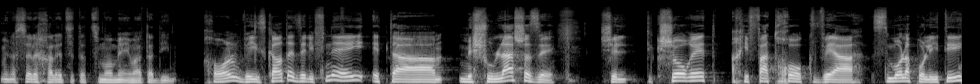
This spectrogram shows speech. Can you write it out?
מנסה לחלץ את עצמו מאימת הדין. נכון, והזכרת את זה לפני, את המשולש הזה של תקשורת, אכיפת חוק והשמאל הפוליטי,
